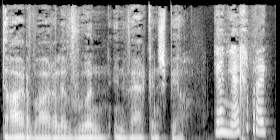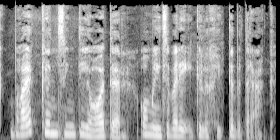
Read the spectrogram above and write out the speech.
daar waar hulle woon en werk en speel. Jan, jy gebruik baie kuns en teater om mense by die ekologie te betrek.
